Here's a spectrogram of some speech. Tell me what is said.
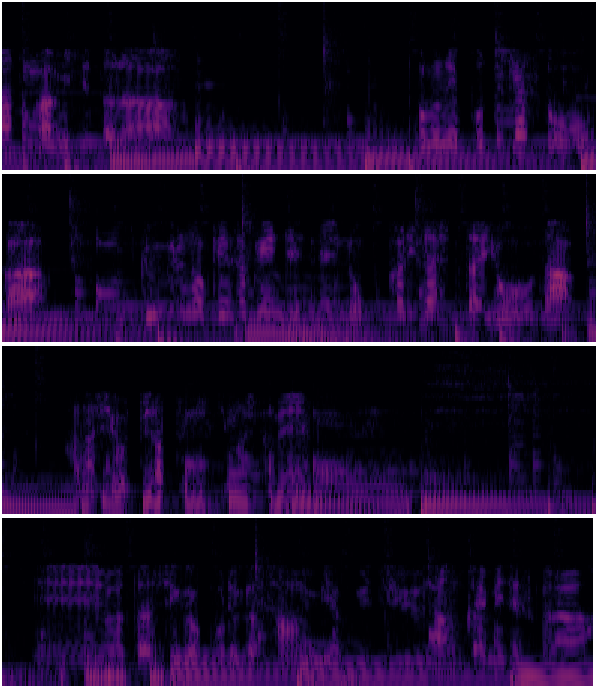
ターとか見てたら、このね、ポッドキャストが Google の検索エンジンで乗っかり出したような話をちらっと聞きましたね。私がこれが310何回目ですから、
